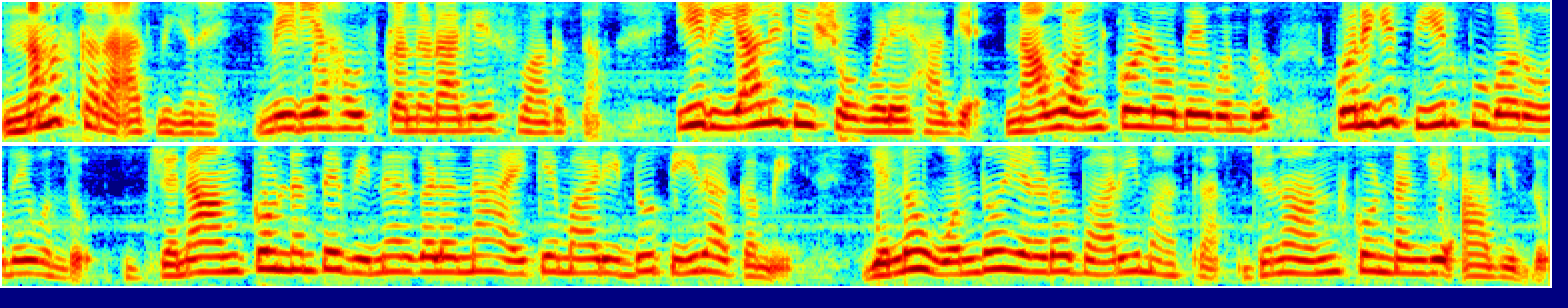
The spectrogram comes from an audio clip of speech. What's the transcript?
ನಮಸ್ಕಾರ ಆತ್ಮೀಯರೇ, ಮೀಡಿಯಾ ಹೌಸ್ ಕನ್ನಡಗೆ ಸ್ವಾಗತ. ಈ ರಿಯಾಲಿಟಿ ಶೋಗಳೇ ಹಾಗೆ ನಾವು ಅಂದ್ಕೊಳ್ಳೋದೇ ಒಂದು, ಕೊನೆಗೆ ತೀರ್ಪು ಬರೋದೇ ಒಂದು. ಜನ ಅಂದ್ಕೊಂಡಂತೆ ವಿನ್ನರ್ಗಳನ್ನು ಆಯ್ಕೆ ಮಾಡಿದ್ದು ತೀರಾ ಕಮ್ಮಿ. ಎಲ್ಲೋ ಒಂದೋ ಎರಡೋ ಬಾರಿ ಮಾತ್ರ ಜನ ಅಂದ್ಕೊಂಡಂಗೆ ಆಗಿದ್ದು.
